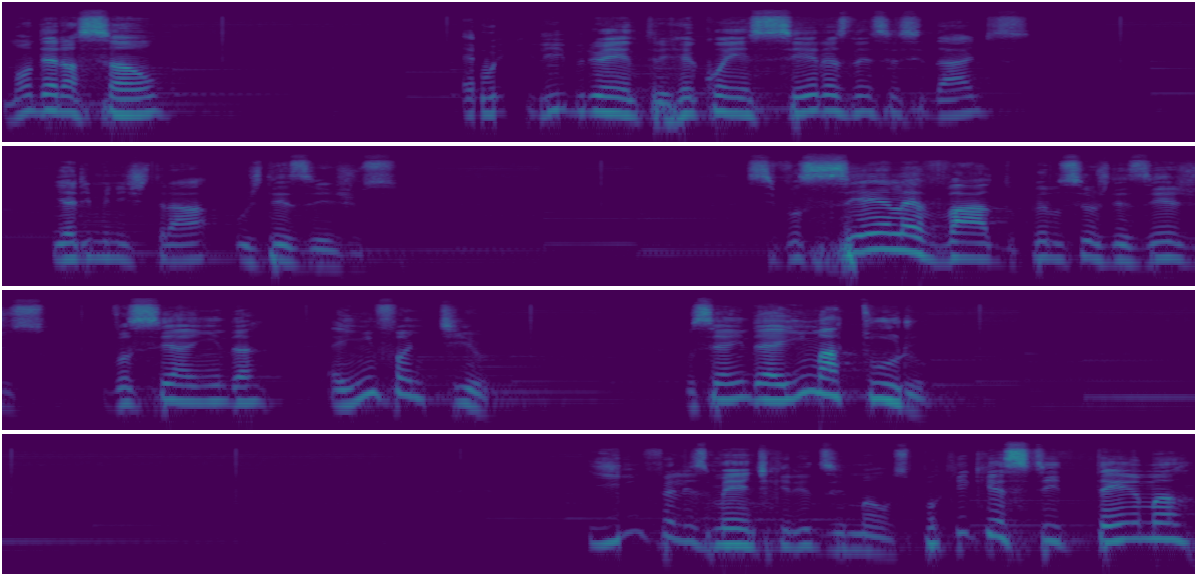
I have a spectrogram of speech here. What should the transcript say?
Moderação é o equilíbrio entre reconhecer as necessidades e administrar os desejos. Se você é levado pelos seus desejos, você ainda é infantil. Você ainda é imaturo. E infelizmente, queridos irmãos, por que, que este tema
